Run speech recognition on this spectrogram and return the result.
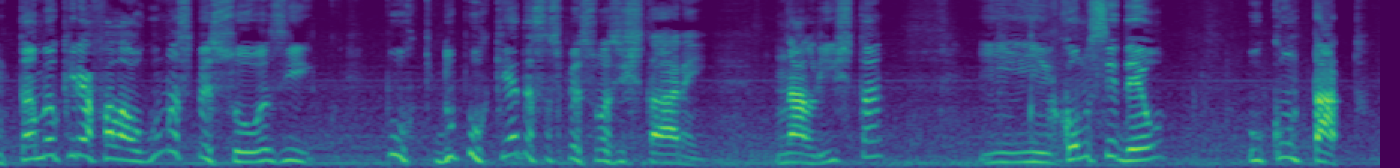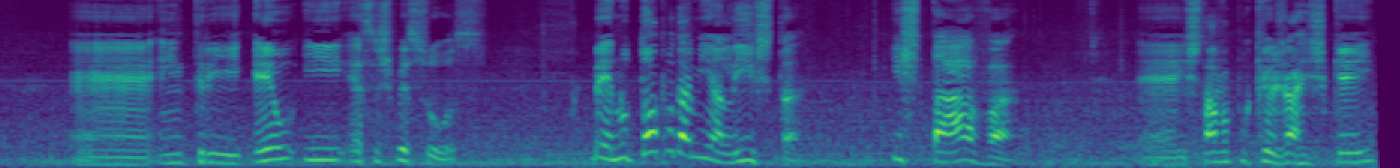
Então eu queria falar algumas pessoas e por, do porquê dessas pessoas estarem na lista e como se deu o contato é, entre eu e essas pessoas. Bem, no topo da minha lista estava, é, estava porque eu já arrisquei,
